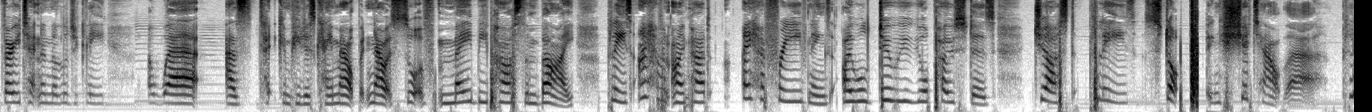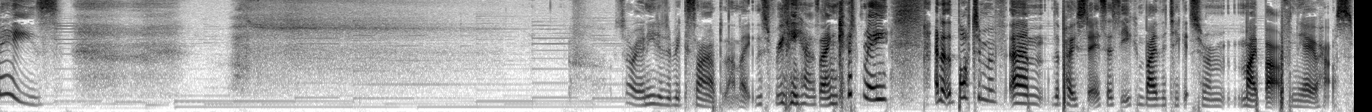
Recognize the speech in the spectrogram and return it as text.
very technologically aware as tech computers came out, but now it's sort of maybe passed them by. Please, I have an iPad. I have free evenings. I will do you your posters. Just please stop putting shit out there. Please. Sorry, I needed a big sigh after that. Like, this really has angered me. And at the bottom of um, the poster, it says that you can buy the tickets from my bar from the Ale House.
